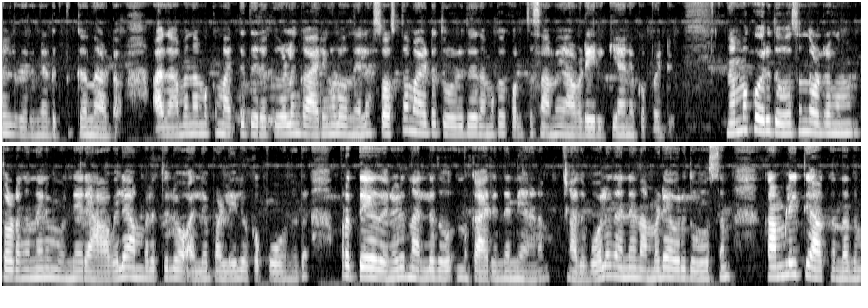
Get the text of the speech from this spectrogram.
വൈകുന്നേരങ്ങളിൽ തിരഞ്ഞെടുക്കുന്നത് കേട്ടോ. അതാകുമ്പോൾ നമുക്ക് മറ്റ് തിരക്കുകളും കാര്യങ്ങളും ഒന്നുമില്ല. സ്വസ്ഥമായിട്ട് തൊഴുത് നമുക്ക് കുറച്ച് സമയം അവിടെ ഇരിക്കാനൊക്കെ പറ്റും. നമുക്കൊരു ദിവസം തുടങ്ങും തുടങ്ങുന്നതിന് മുന്നേ രാവിലെ അമ്പലത്തിലോ അല്ലെ പള്ളിയിലോ ഒക്കെ പോകുന്നത് പ്രത്യേകത ഒരു നല്ല കാര്യം തന്നെയാണ്. അതുപോലെ തന്നെ നമ്മുടെ ആ ഒരു ദിവസം കംപ്ലീറ്റ് ആക്കുന്നതും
